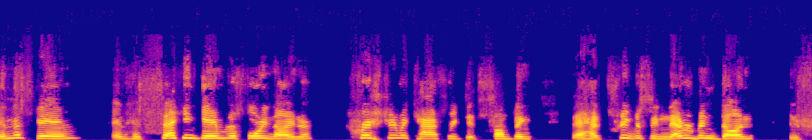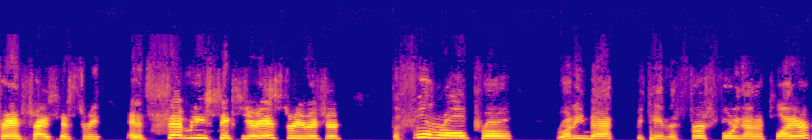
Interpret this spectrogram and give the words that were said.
in this game, in his second game as a 49er, Christian McCaffrey did something that had previously never been done in franchise history in its 76 year history, Richard, the former All Pro running back became the first 49er player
